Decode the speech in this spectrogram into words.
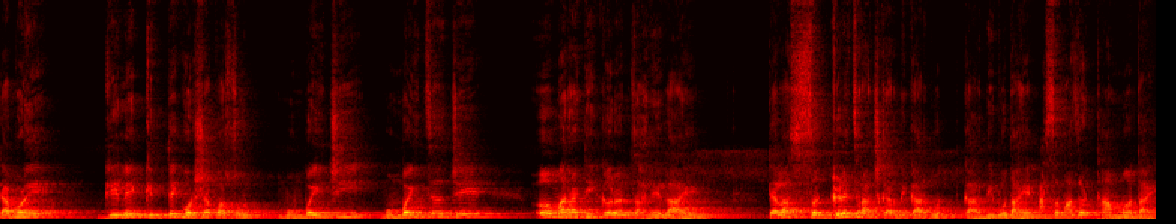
त्यामुळे गेले कित्येक वर्षापासून मुंबईची मुंबईचं जे अमराठीकरण झालेलं आहे त्याला सगळेच राजकारणी कारभूत कारणीभूत आहे असं माझं ठाम मत आहे.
